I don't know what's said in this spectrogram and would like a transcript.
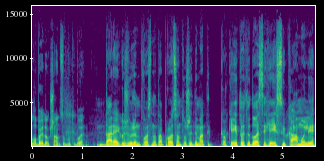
labai daug šansų būtų buvę. Dar jeigu žiūrint vos ne tą procentų žaidimą, tai kokiai tu atiduosi Heisui kamuolį,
